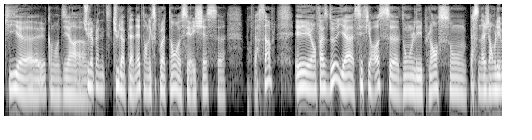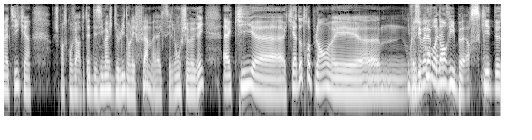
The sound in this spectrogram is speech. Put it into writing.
qui, euh, comment dire, euh, Tue la planète. tue la planète en exploitant euh, ses richesses, pour faire simple. Et en phase 2, il y a Sephiroth, dont les plans sont personnage emblématique. Je pense qu'on verra peut-être des images de lui dans les flammes avec ses longs cheveux gris, qui, euh, qui a d'autres plans et euh, on les découvre dans. Rebirth, qui est de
